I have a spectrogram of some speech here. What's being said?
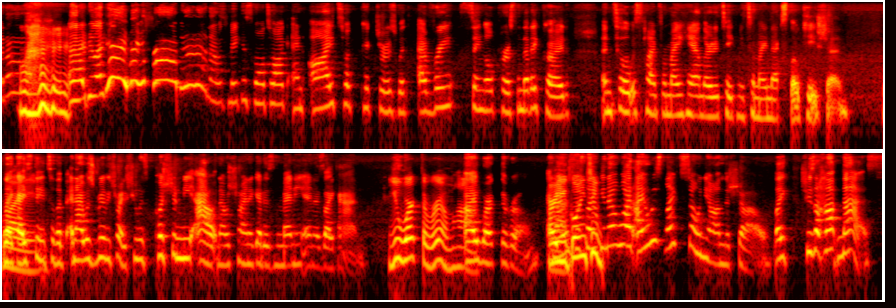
And, oh. Right. and I'd be like, hey, where you from? And I was making small talk and I took pictures with every single person that I could until it was time for my handler to take me to my next location. Like I stayed to the, and I was really trying. She was pushing me out and I was trying to get as many in as I can. You work the room, huh? I worked the room. Are And I you was just going like, to- You know what? I always liked Sonja on the show. Like she's a hot mess.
